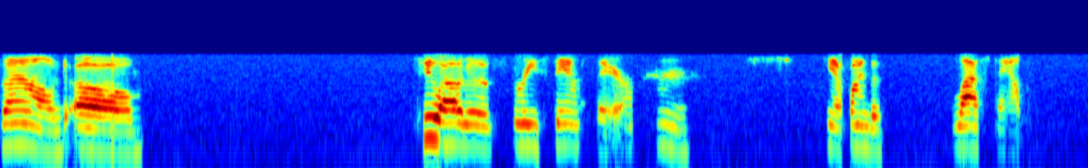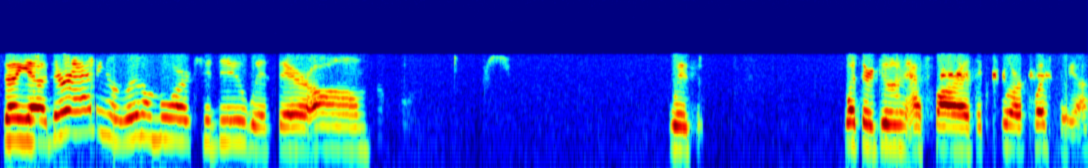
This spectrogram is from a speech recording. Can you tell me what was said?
found um two out of three stamps there. Hmm. Can't find the last stamp. So yeah, they're adding a little more to do with their um with what they're doing as far as Explore Equestria.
